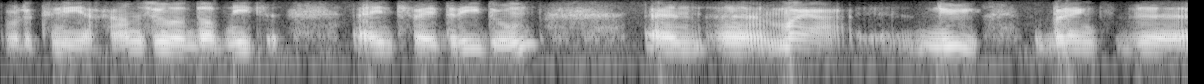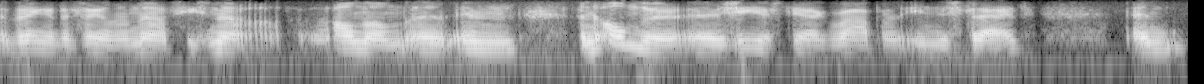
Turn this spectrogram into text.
door de knieën gaan. Ze zullen dat niet 1, 2, 3 doen. En, eh, maar ja, nu brengt de, brengen de Verenigde Naties na Annan een, een, ander zeer sterk wapen in de strijd. En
